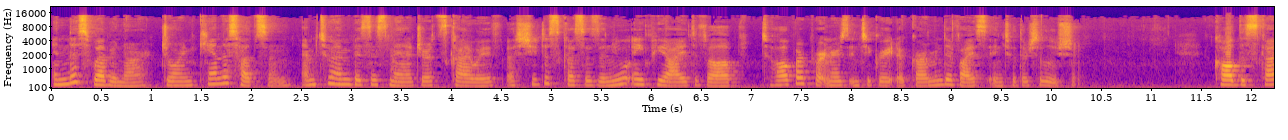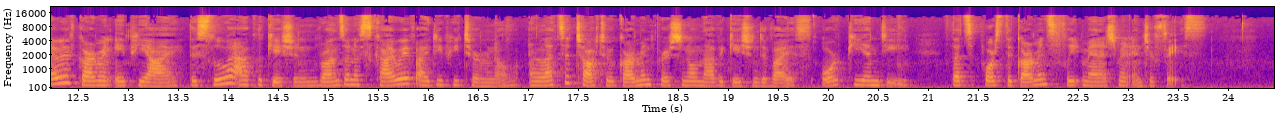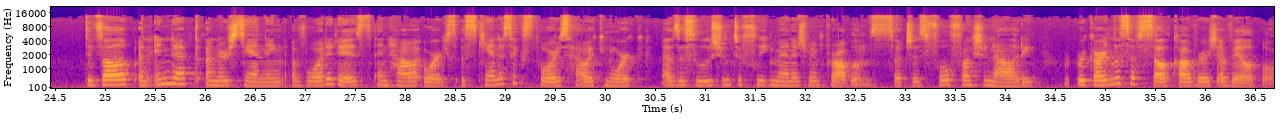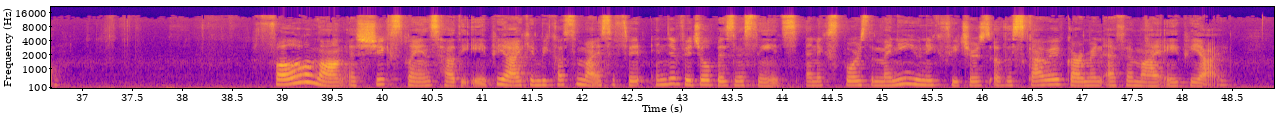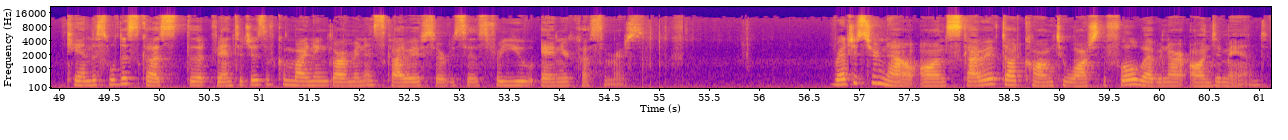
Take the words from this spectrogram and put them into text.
In this webinar, join Candace Hudson, M2M Business Manager at Skywave, as she discusses a new API developed to help our partners integrate a Garmin device into their solution. Called the Skywave Garmin API, this Lua application runs on a Skywave IDP terminal and lets it talk to a Garmin Personal Navigation Device, or PND, that supports the Garmin's fleet management interface develop an in-depth understanding of what it is and how it works as Candace explores how it can work as a solution to fleet management problems such as full functionality regardless of cell coverage available. Follow along as she explains how the API can be customized to fit individual business needs and explores the many unique features of the Skywave Garmin FMI API. Candace will discuss the advantages of combining Garmin and Skywave services for you and your customers. Register now on skywave.com to watch the full webinar on demand.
